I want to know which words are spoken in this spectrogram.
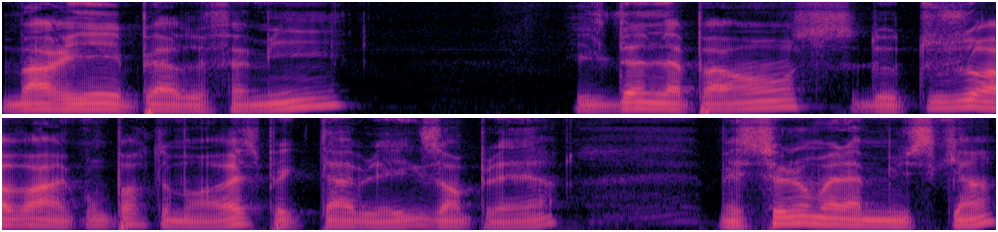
marié et père de famille, il donne l'apparence de toujours avoir un comportement respectable et exemplaire, mais selon Madame Musquin,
